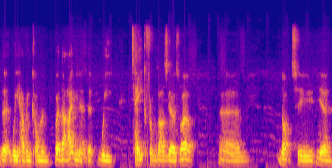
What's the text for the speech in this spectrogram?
that we have in common, but that I, you know that we take from Glasgow as well. Um, not to yeah,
